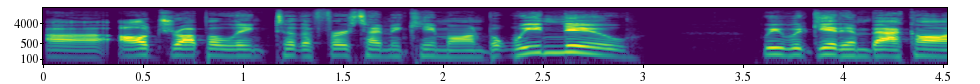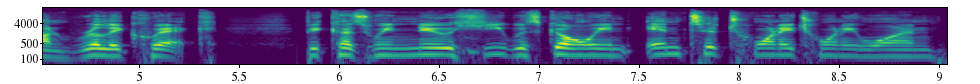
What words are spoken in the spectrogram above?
Uh, I'll drop a link to the first time he came on, but we knew we would get him back on really quick because we knew he was going into 2021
